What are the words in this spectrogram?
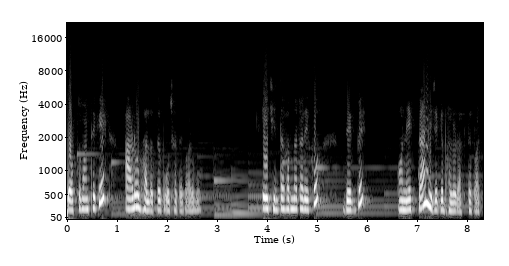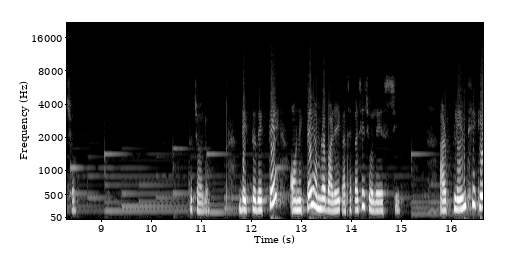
বর্তমান থেকে আরও ভালোতে পৌঁছাতে পারব। এই চিন্তা ভাবনাটা রেখো, দেখবে অনেকটা নিজেকে ভালো রাখতে পারছ। তো চলো, দেখতে দেখতে অনেকটাই আমরা বাড়ির কাছাকাছি চলে এসেছি। আর প্লেন থেকে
